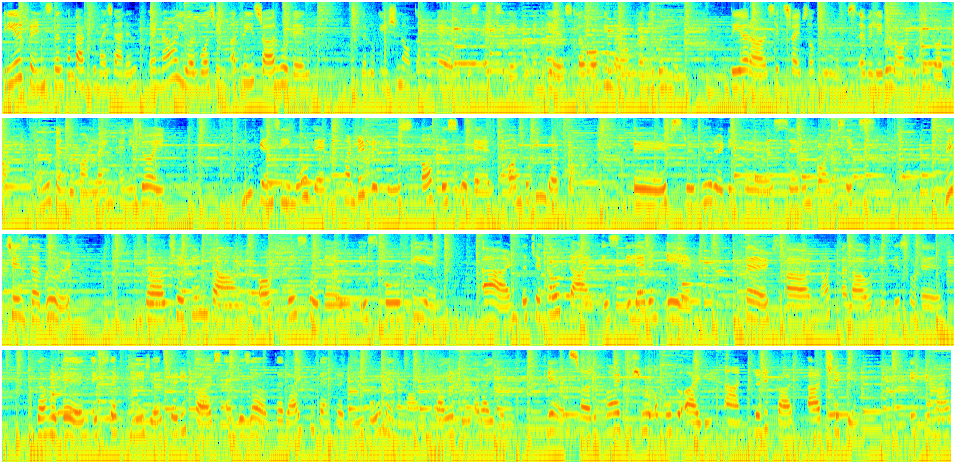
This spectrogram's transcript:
Dear friends, welcome back to my channel and now you are watching a 3-star hotel. The location of the hotel is excellent and guests love walking around the neighborhood. There are 6 types of rooms available on booking.com. You can book online and enjoy it. You can see more than 100 reviews of this hotel on booking.com. Its review rating is 7.6 which is the good. The check-in time of this hotel is 4 pm and the checkout time is 11 am. Pets are not allowed in this hotel. The hotel accepts major credit cards and reserves the right to temporarily hold an amount prior to arrival. Guests are required to show a photo ID and credit card at check-in. If you have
